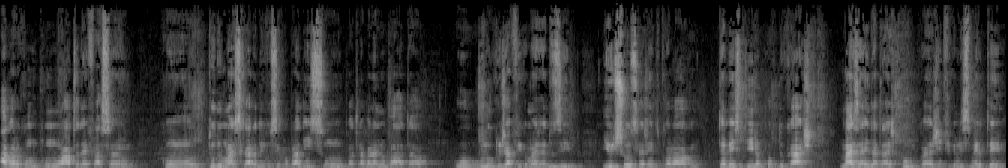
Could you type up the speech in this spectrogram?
Agora, com, com alta da inflação, com tudo mais caro de você comprar de insumo para trabalhar no bar e tal, o, o lucro já fica mais reduzido. E os shows que a gente coloca também se tira um pouco do caixa, mas ainda traz público. Aí a gente fica nesse meio termo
